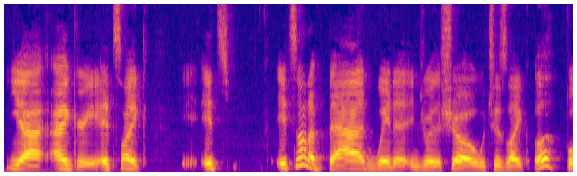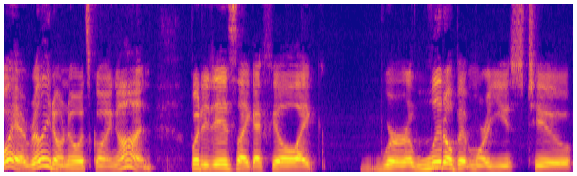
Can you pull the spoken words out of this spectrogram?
Yeah, I agree. It's like it's it's not a bad way to enjoy the show, which is like, oh boy, I really don't know what's going on. But it is like I feel like we're a little bit more used to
